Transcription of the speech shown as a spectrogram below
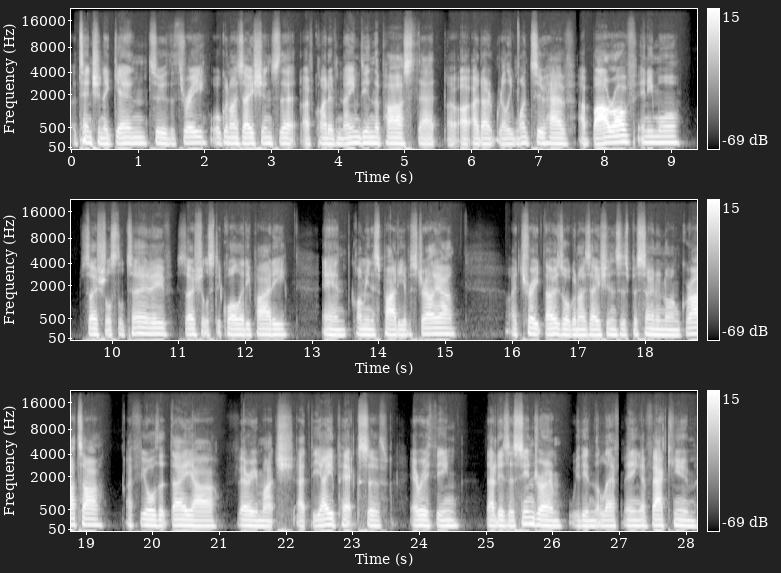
attention again to the three organizations that I've kind of named in the past that I, I don't really want to have a bar of anymore Socialist Alternative, Socialist Equality Party, and Communist Party of Australia. I treat those organizations as persona non grata. I feel that they are very much at the apex of everything that is a syndrome within the left, being a vacuum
